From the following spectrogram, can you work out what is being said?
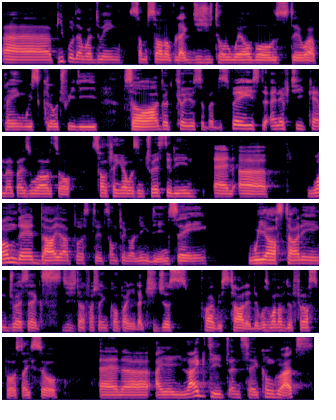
uh, people that were doing some sort of like digital wearables. They were playing with Clo 3D, so I got curious about the space. The NFT came up as well, so something I was interested in, and uh, one day Daria posted something on LinkedIn saying, "We are starting DressX digital fashion company." Like she just probably started. It was one of the first posts I saw, and uh, I liked it and say congrats.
